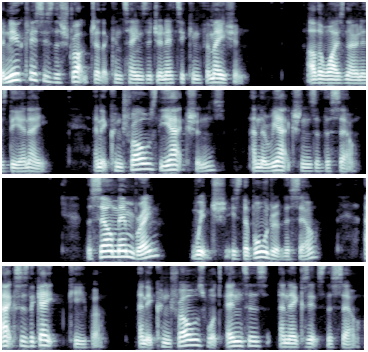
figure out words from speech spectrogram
The nucleus is the structure that contains the genetic information, otherwise known as DNA, and it controls the actions and the reactions of the cell. The cell membrane, which is the border of the cell, acts as the gatekeeper and it controls what enters and exits the cell,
